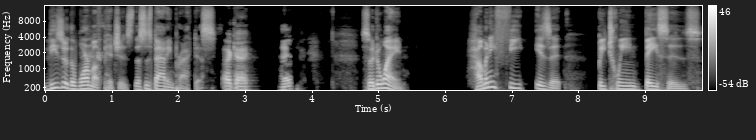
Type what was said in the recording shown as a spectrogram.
these are the warm up pitches. This is batting practice. Okay. So Dwayne, how many feet is it between bases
